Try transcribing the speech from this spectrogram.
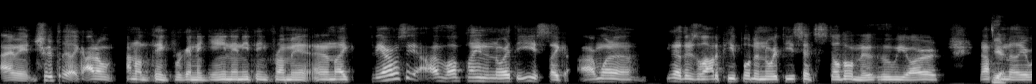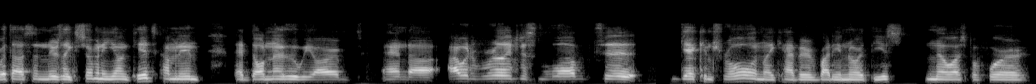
I mean, truthfully, like I don't, I don't think we're gonna gain anything from it. And like to be honest, I love playing in the Northeast. Like I want to, you know, there's a lot of people in the Northeast that still don't know who we are, not Yeah. familiar with us, and there's like so many young kids coming in that don't know who we are. And uh, I would really just love to get control and like have everybody in Northeast know us before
